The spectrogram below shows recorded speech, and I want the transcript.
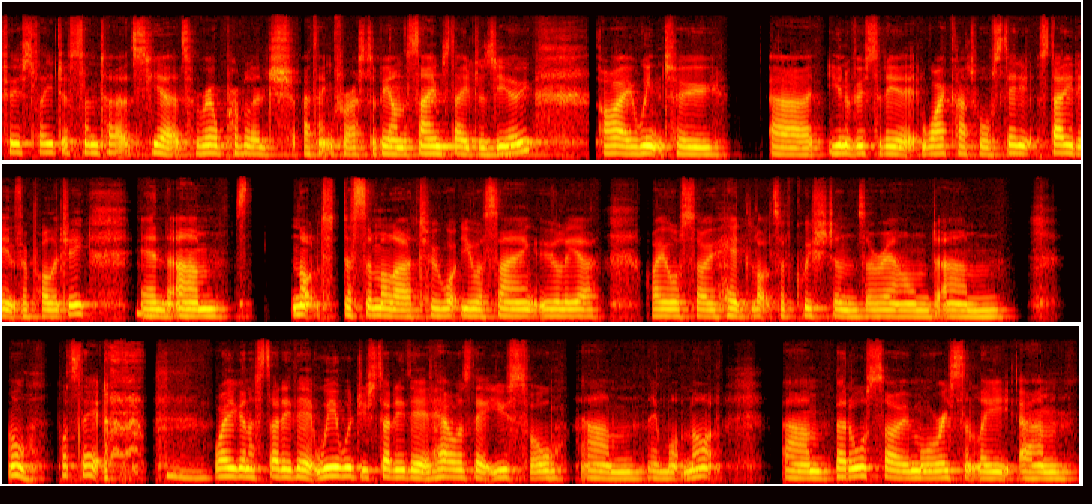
Firstly, Jacinta, it's, yeah, it's a real privilege, I think, for us to be on the same stage as you. I went to uh, university at Waikato, studied, studied anthropology, and um, not dissimilar to what you were saying earlier, I also had lots of questions around. Um, oh, what's that? Mm. Why are you going to study that? Where would you study that? How is that useful um, and whatnot? Um, but also more recently, um,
